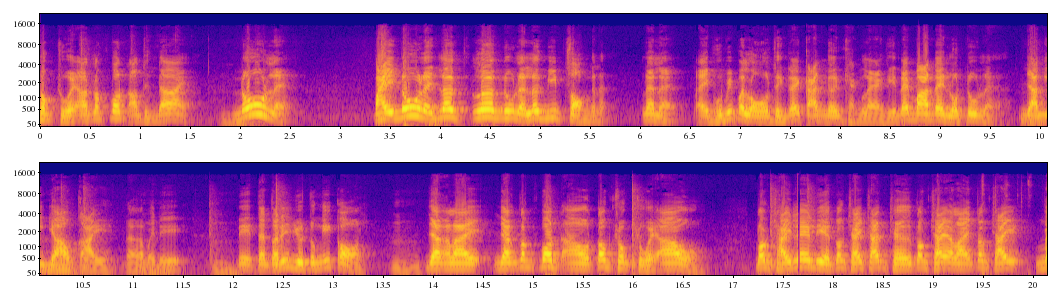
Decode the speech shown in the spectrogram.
ฉกฉวยเอาต้องปล้นเอาถึงได้ นู่นแหละ ไปนู่นเลยเลิกเลิกนู่นแหละเลิกยี่สิบสองกันแหละนั่นแหละไอ้ภูมิปโลถึงได้การเงินแข็งแรงที่ได้บ้านได้รถนู่นแหละยังอีกยาวไกลนะครับไอ้นี้อืมนี่แต่ตอนนี้อยู่ตรงนี้ก่อนอืมยังอะไรยังต้องปล้นเอาต้องฉกฉวยเอา ต้องใช้เล่ห์เหลี่ยมต้องใช้ชั้นเชิงต้องใช้อะไรต้องใช้แบ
